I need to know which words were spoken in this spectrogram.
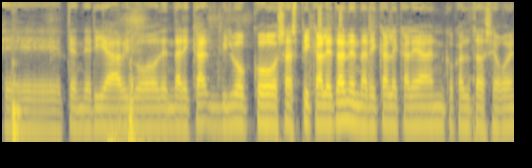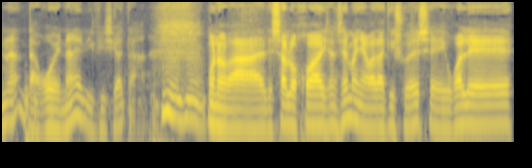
e, tenderia Bilbo dendarika, Bilboko saspikaletan dendarikale kalean kokatuta zegoena, dagoena edifizioa, eta bueno, ba, desalojoa izan zen, baina badakizu ez, e, igual e,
